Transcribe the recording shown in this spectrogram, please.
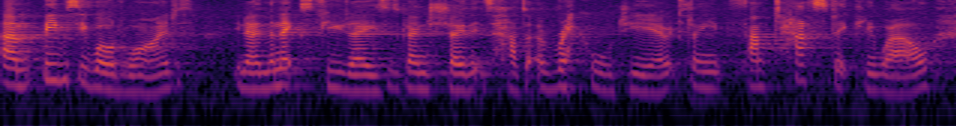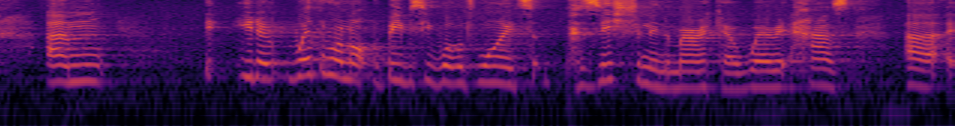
Um, BBC Worldwide, you know, in the next few days is going to show that it's had a record year. It's doing fantastically well. Um, it, you know, whether or not the BBC Worldwide's position in America, where it has uh,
